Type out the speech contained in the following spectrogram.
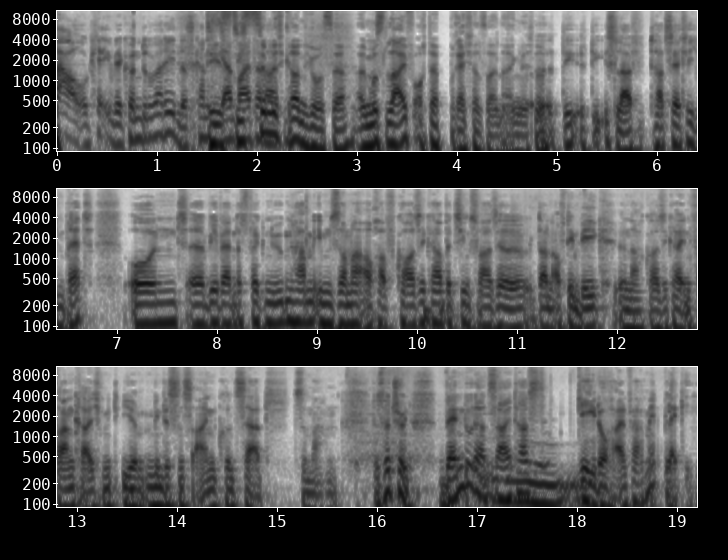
Ah, okay, wir können drüber reden. Das kann die ich gerne weiter. Die ist ziemlich grandios, ja. Also muss live auch der Brecher sein eigentlich. Ne? Äh, die, die ist live tatsächlich ein Brett und äh, wir werden das Vergnügen haben, im Sommer auch auf Korsika beziehungsweise dann auf dem Weg nach Korsika in Frankreich mit ihr mindestens ein Konzert zu machen. Das wird schön. Wenn du dann Zeit hast, geh doch einfach mit Blackie.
